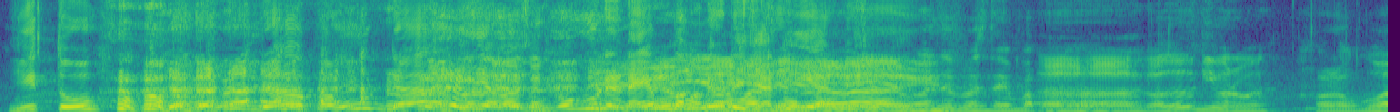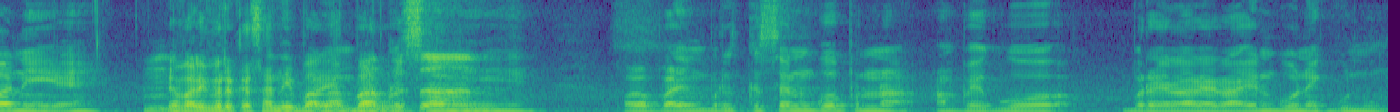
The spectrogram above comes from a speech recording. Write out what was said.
gitu. Udah apa? Udah. Iya maksud gua gua udah nembak iya, dia. udah iya, jadian di situ Itu pas tembak. Eh, kalau lu gimana, Bang? Kalau gua nih ya, yang paling berkesan nih bang abang. berkesan nih. Kalau paling berkesan gua pernah sampai gua berela-relain gua naik gunung.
